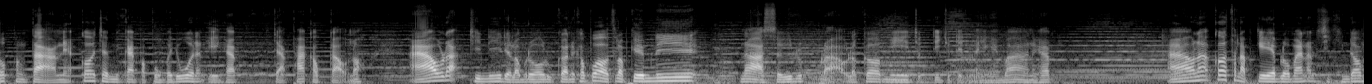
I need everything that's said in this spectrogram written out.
ลบต่างๆเนี่ยก็จะมีการปรับปรุงไปด้วยนั่นเองครับ จากภาคเก่าๆเนาะ เอาละทีนี้เดี๋ยวเรามาดูกันนะครับว่าสำหรับเกมนี้น่าซื้อหรือเปล่า แล้วก็มีจุดดีจุดเด่นอะไรยังไงบ้างนะครับเอาละก็สำหรับเกม Romance of the Kingdom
